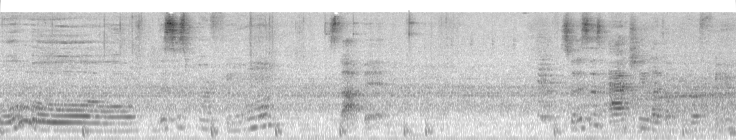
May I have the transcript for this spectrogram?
Ooh, this is perfume. Stop it. So this is actually like a perfume.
